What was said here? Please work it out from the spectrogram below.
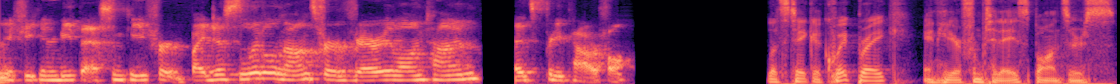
If you can beat the S and P for by just little amounts for a very long time, it's pretty powerful. Let's take a quick break and hear from today's sponsors.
